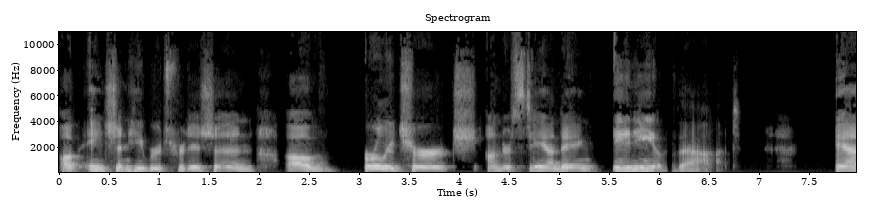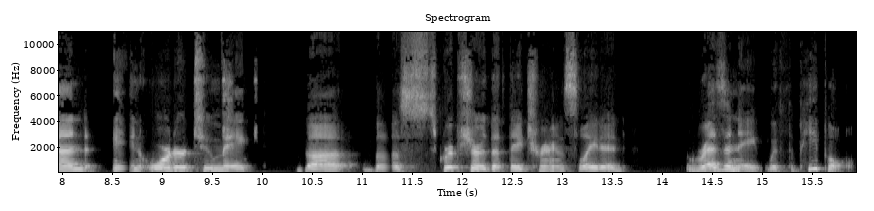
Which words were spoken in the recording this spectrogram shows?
of ancient Hebrew tradition, of early church understanding, any of that. And in order to make the the scripture that they translated resonate with the people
